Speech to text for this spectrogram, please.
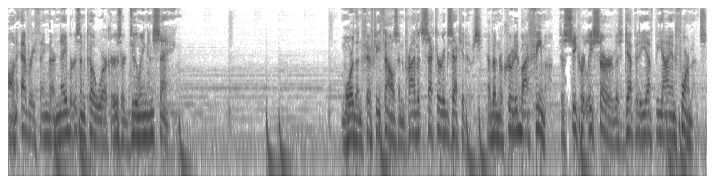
on everything their neighbors and co-workers are doing and saying. More than 50,000 private sector executives have been recruited by FEMA to secretly serve as deputy FBI informants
